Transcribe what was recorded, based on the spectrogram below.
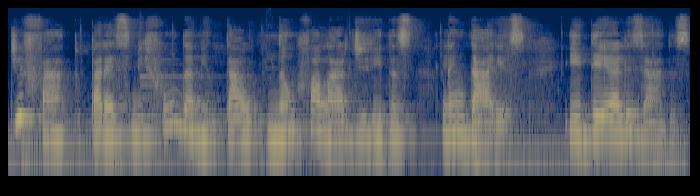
De fato, parece-me fundamental não falar de vidas lendárias idealizadas,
